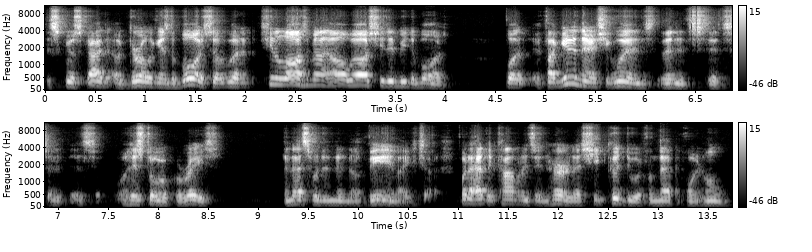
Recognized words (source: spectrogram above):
it's this guy, a girl against the boys. So when she'd have lost, I'd be like, oh well, she didn't beat the boys. But if I get in there and she wins, then it's it's it's a historical race, and that's what it ended up being. Like, but I had the confidence in her that she could do it from that point home.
